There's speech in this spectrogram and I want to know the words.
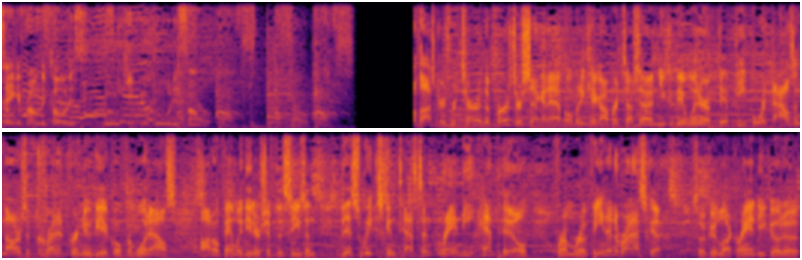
Take it from the coldest. We will keep you cool this summer. The Huskers return the first or second half opening kickoff for a touchdown. You could be a winner of $54,000 of credit for a new vehicle from Woodhouse Auto Family Dealership this season. This week's contestant, Randy Hemphill from Ravenna, Nebraska. So good luck, Randy. Go to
